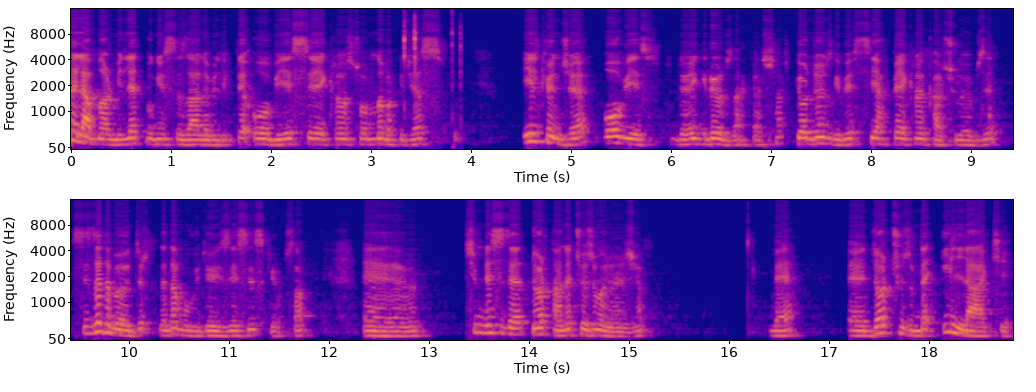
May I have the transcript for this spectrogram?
Selamlar millet. Bugün sizlerle birlikte OBS ekran sorununa bakacağız. İlk önce OBS stüdyoya giriyoruz arkadaşlar. Gördüğünüz gibi siyah bir ekran karşılıyor bizi. Sizde de böyledir. Neden bu videoyu izleyesiniz ki yoksa? Ee, şimdi size 4 tane çözüm önereceğim. Ve e, 4 çözümde illaki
